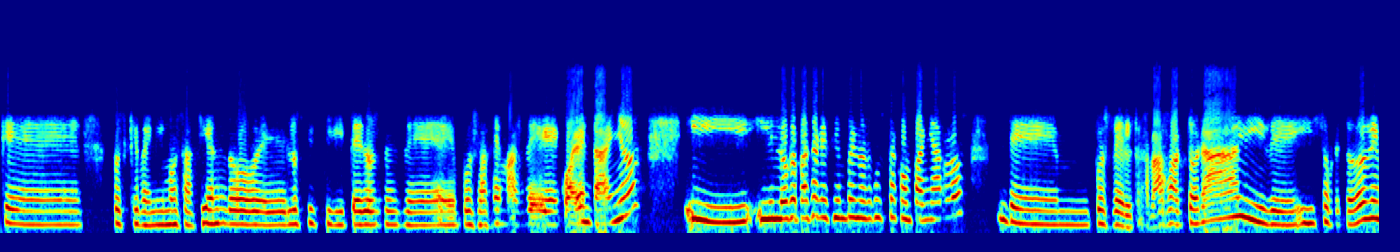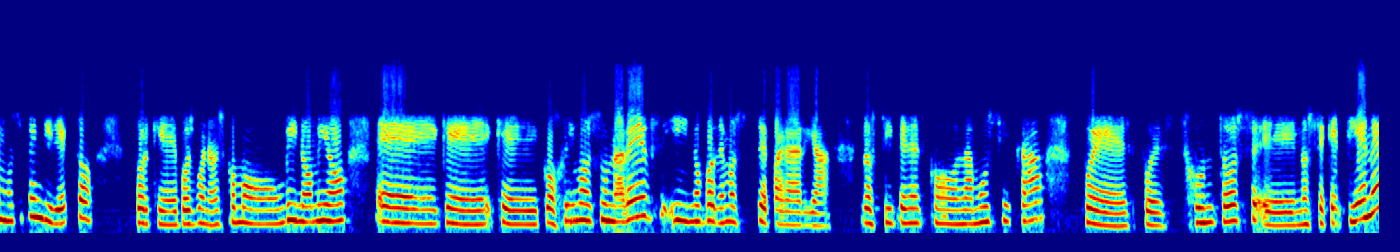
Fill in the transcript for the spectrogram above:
que pues que venimos haciendo eh, los titiriteros desde pues hace más de 40 años y, y lo que pasa que siempre nos gusta acompañarlos de pues del trabajo actoral y de y sobre todo de música en directo porque pues bueno es como un binomio eh, que, que cogimos una vez y no podemos separar ya los títeres con la música pues pues juntos eh, no sé qué tienen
